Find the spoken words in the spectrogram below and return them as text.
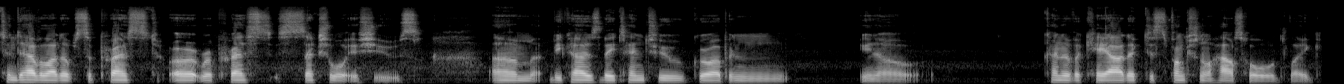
tend to have a lot of suppressed or repressed sexual issues um, because they tend to grow up in, you know, kind of a chaotic, dysfunctional household, like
